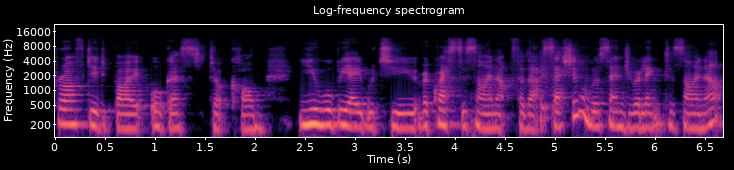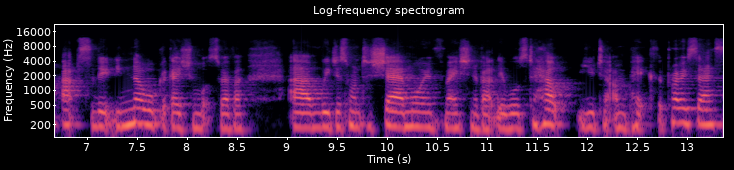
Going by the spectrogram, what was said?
craftedbyaugust.com. You will be able to request to sign up for that session, we'll send you a link to sign up. Absolutely no obligation whatsoever. Um, we just want to share more information about the awards to help you to unpick the process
